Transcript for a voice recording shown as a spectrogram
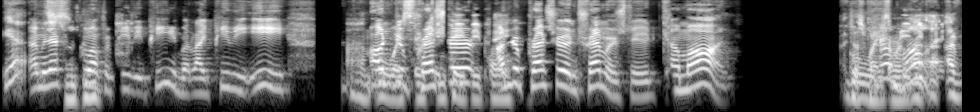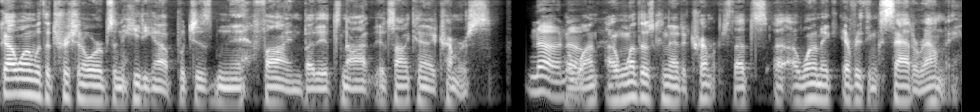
yeah, I mean, that's Mhm. what for PvP, but like PvE, I'm under pressure, under pressure and tremors, dude. Come on. I just oh, want always someone- been. I, I've got one with attrition orbs and heating up, which is meh, fine, but it's not it's not kinetic tremors. no, I no. want I want those kinetic tremors. That's I, I want to make everything sad around me,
